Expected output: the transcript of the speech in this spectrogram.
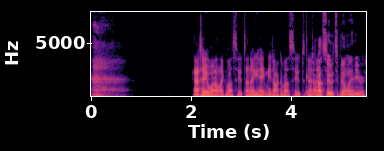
Can I tell you what I like about Suits? I know you hate me talking about Suits. Can I Talk about suits if you don't want any viewers.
